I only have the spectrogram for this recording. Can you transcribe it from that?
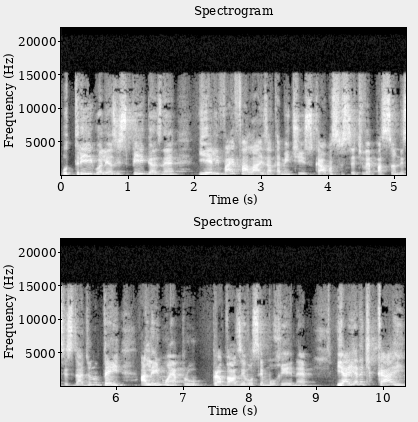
o trigo ali, as espigas, né? E ele vai falar exatamente isso. Calma, se você estiver passando necessidade, não tem. A lei não é para fazer você morrer, né? E aí a gente cai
